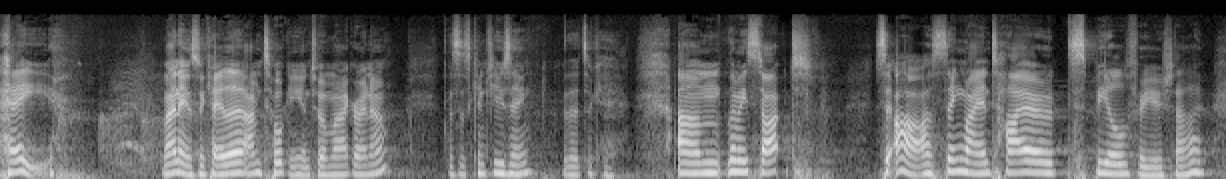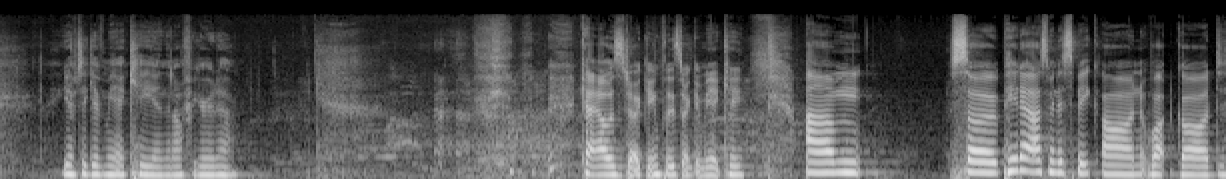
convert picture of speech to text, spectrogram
Hey, my name is Michaela. I'm talking into a mic right now. This is confusing, but that's okay. Um, let me start. So, ah, I'll sing my entire spiel for you, shall I? You have to give me a key and then I'll figure it out. okay, I was joking. Please don't give me a key. Um, so, Peter asked me to speak on what God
